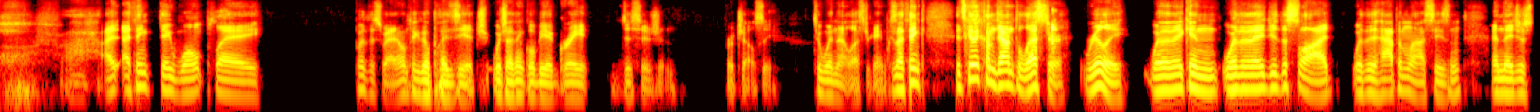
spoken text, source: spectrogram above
I, I think they won't play. Put it this way, I don't think they'll play Ziyech, which I think will be a great decision for Chelsea to win that Leicester game because I think it's going to come down to Leicester really whether they can whether they do the slide whether it happened last season and they just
